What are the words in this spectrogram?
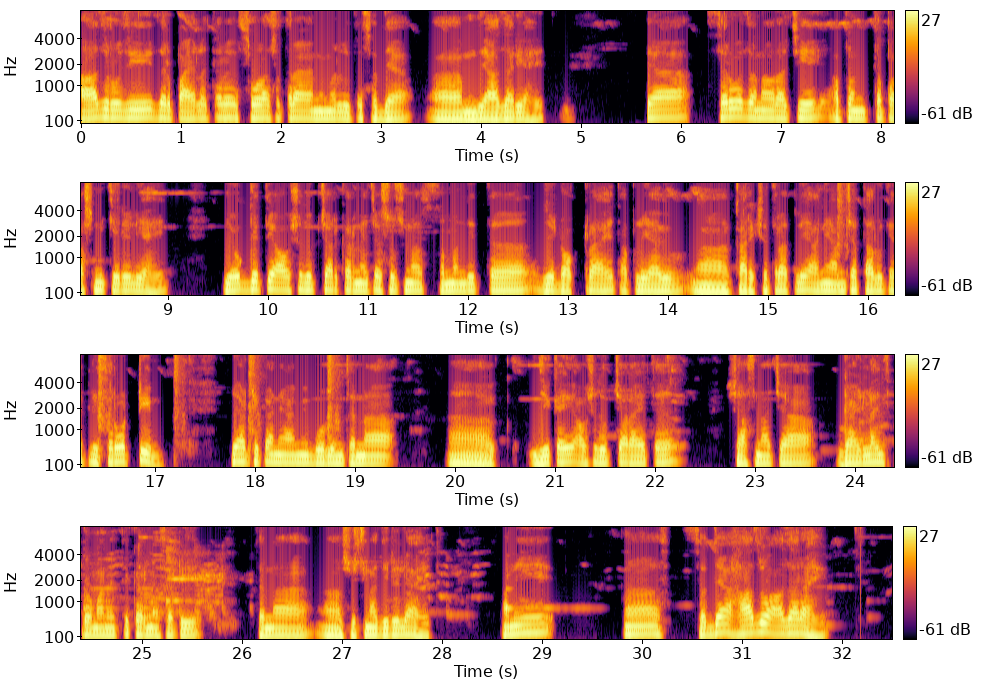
आज रोजी जर पाहिलं तर सोळा सतरा अॅनिमल इथं सध्या म्हणजे आजारी आहेत. त्या सर्व जनावरांची आपण तपासणी केलेली आहे. योग्य ते औषधोपचार करण्याच्या सूचना संबंधित जे डॉक्टर आहेत आपले या कार्यक्षेत्रातले आणि आमच्या तालुक्यातली सर्व टीम या ठिकाणी आम्ही बोलून त्यांना जे काही औषधोपचार आहेत शासनाच्या गाईडलाईन्सप्रमाणे ते करण्यासाठी त्यांना सूचना दिलेल्या आहेत. आणि सध्या हा जो आजार आहे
